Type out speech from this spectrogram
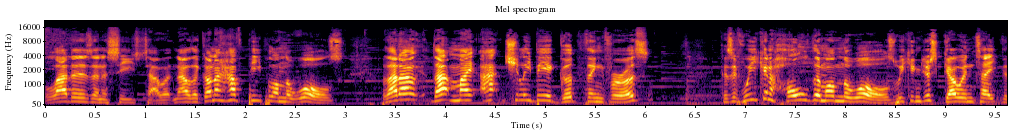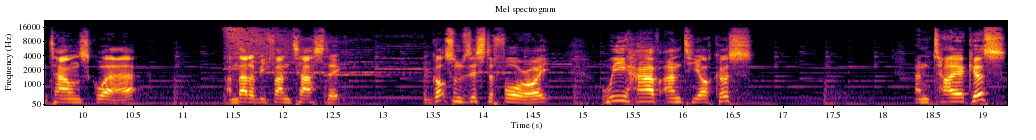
ladders and a siege tower. Now, they're going to have people on the walls. That, that might actually be a good thing for us. Because if we can hold them on the walls, we can just go and take the town square. And that'll be fantastic. We've got some Xystophoroi. We have Antiochus. Antiochus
